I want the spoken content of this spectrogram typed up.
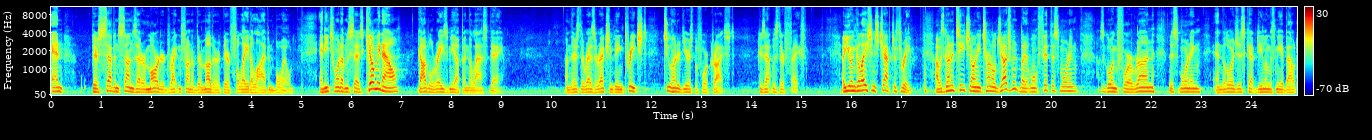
And there's seven sons that are martyred right in front of their mother. They're filleted alive and boiled. And each one of them says, Kill me now. God will raise me up in the last day. And there's the resurrection being preached 200 years before Christ because that was their faith. Are you in Galatians chapter 3? I was going to teach on eternal judgment, but it won't fit this morning. I was going for a run this morning, and the Lord just kept dealing with me about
